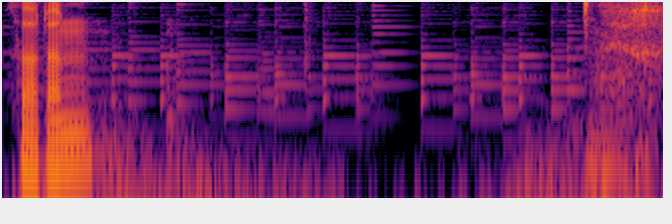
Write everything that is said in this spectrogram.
So, dann... Ach.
